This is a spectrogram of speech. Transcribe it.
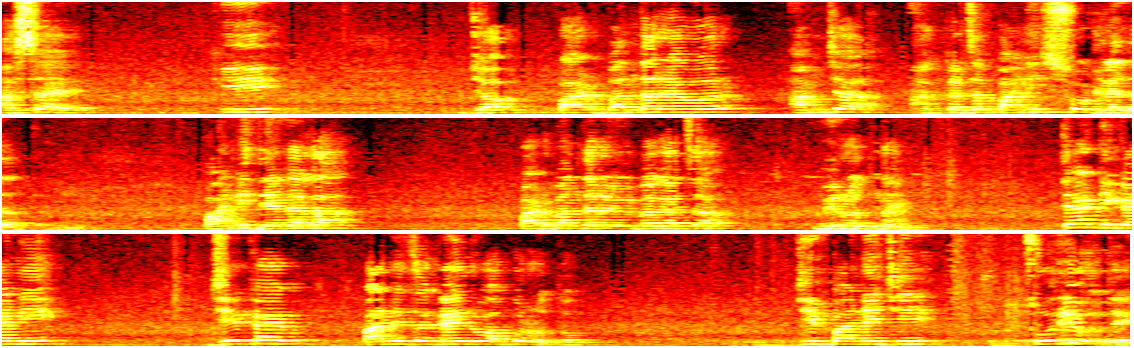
असं आहे की जॉब पाट बंधाऱ्यावर आमच्या हक्काचं पाणी सोडलं जातं. पाणी देण्याला पाटबंधारे विभागाचा विरोध नाही. त्या ठिकाणी जे काय पाण्याचा गैरवापर होतो जी पाण्याची चोरी होते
